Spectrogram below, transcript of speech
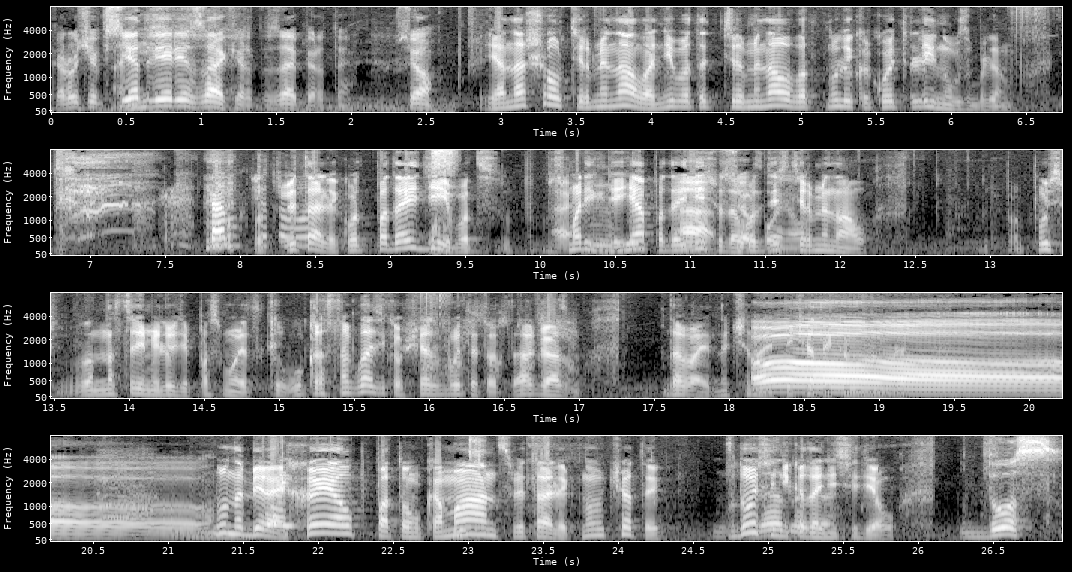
Короче, все Они... двери заперты, заперты. Все. Я нашел терминал, они в этот терминал воткнули какой-то Linux, блин. Там вот, Виталик, вот подойди, вот а, смотри, где я, подойди а, сюда, вот понял. здесь терминал. Пусть на стриме люди посмотрят. У красноглазиков сейчас будет этот оргазм. Давай, начинай, печатай команды. Ну, набирай help, потом команд, Виталик. Ну, что ты, в досе никогда не сидел? Дос.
